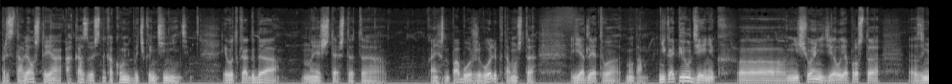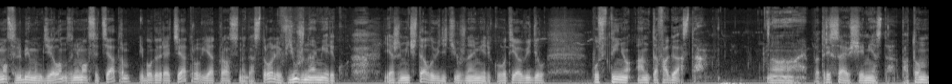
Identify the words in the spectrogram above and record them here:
представлял, что я оказываюсь на каком-нибудь континенте. И вот когда, ну, я считаю, что это конечно, по Божьей воле, потому что я для этого, ну, там, не копил денег, э, ничего не делал, я просто занимался любимым делом, занимался театром, и благодаря театру я отправился на гастроли в Южную Америку. Я же мечтал увидеть Южную Америку. Вот я увидел пустыню Антофагаста. Ой, потрясающее место. Потом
